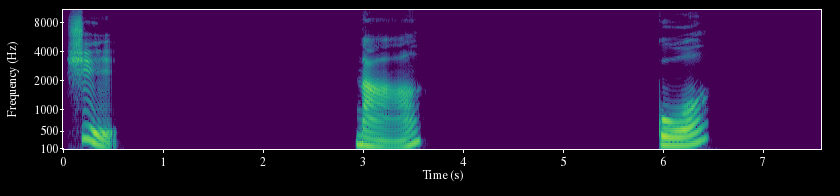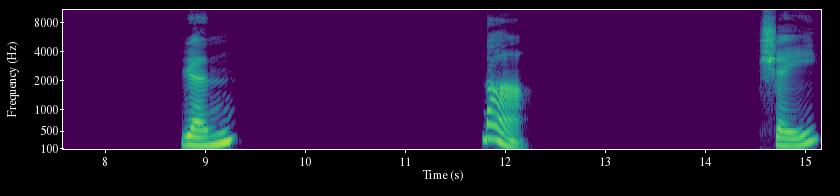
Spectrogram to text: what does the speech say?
是哪国人？那谁？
